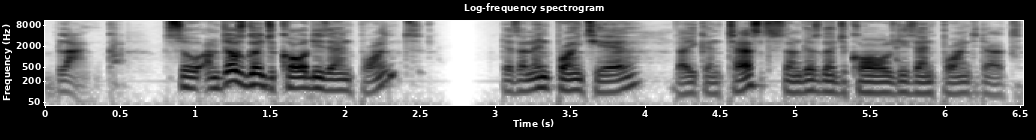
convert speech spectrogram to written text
blank. So I'm just going to call this endpoint. There's an endpoint here that you can test. So I'm just going to call this endpoint that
